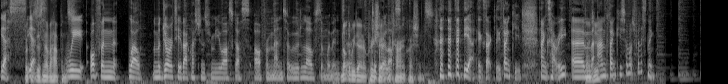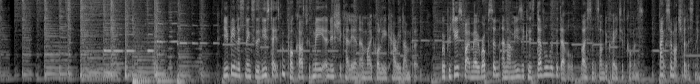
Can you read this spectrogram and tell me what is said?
Yes, because yes. this never happens. We often, well, the majority of our questions from you ask us are from men, so we would love some women. Not to, that we don't appreciate the us. current questions. yeah, exactly. Thank you, thanks, Harry, um, thank and thank you so much for listening. You've been listening to the New Statesman podcast with me, Anoosh Chakelian, and my colleague Harry Lambert. We're produced by May Robson, and our music is Devil with the Devil, licensed under Creative Commons. Thanks so much for listening.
